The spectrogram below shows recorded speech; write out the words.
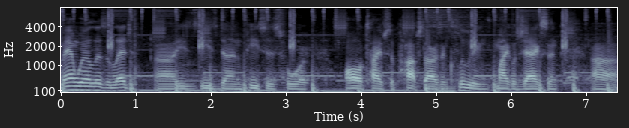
Manuel is a legend. Uh, he's, he's done pieces for all types of pop stars, including Michael Jackson, uh,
